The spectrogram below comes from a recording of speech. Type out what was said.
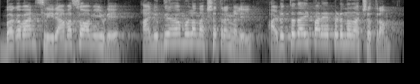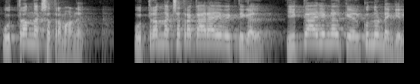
ഭഗവാൻ ശ്രീരാമസ്വാമിയുടെ അനുഗ്രഹമുള്ള നക്ഷത്രങ്ങളിൽ അടുത്തതായി പറയപ്പെടുന്ന നക്ഷത്രം ഉത്രം നക്ഷത്രമാണ്. ഉത്രം നക്ഷത്രക്കാരായ വ്യക്തികൾ ഇക്കാര്യങ്ങൾ കേൾക്കുന്നുണ്ടെങ്കിൽ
